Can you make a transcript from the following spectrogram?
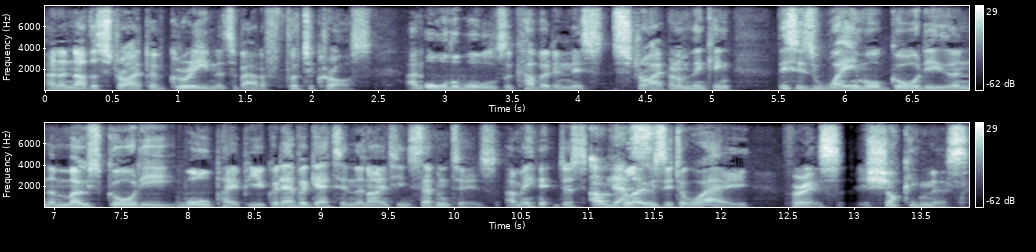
and another stripe of green that's about a foot across. And all the walls are covered in this stripe. And I'm thinking, this is way more gaudy than the most gaudy wallpaper you could ever get in the 1970s. I mean, it just Oh, yes. blows it away for its shockingness.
